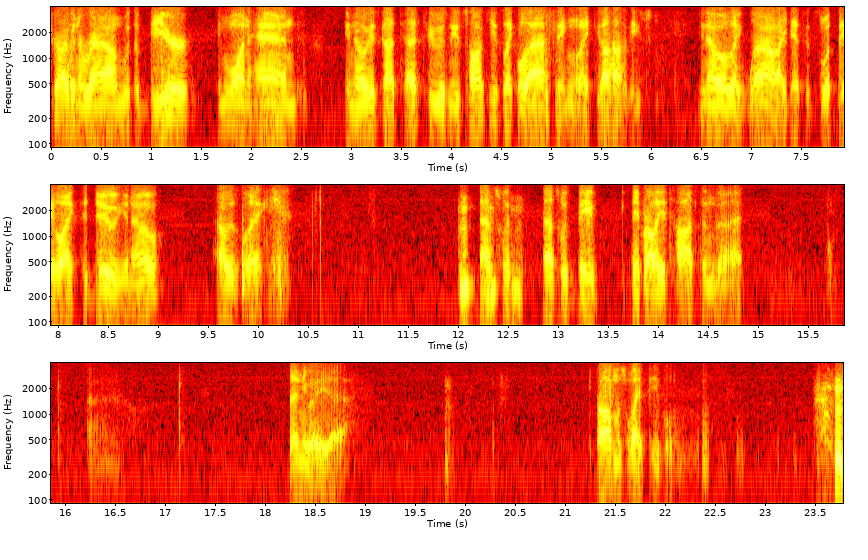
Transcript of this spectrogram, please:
driving around with a beer in one hand. You know, he's got tattoos and he's talking. He's like laughing, like ah oh, these, you know, like wow, I guess it's what they like to do. You know, I was like, that's what that's what they they probably taught them that. Anyway, yeah. Problems white people.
